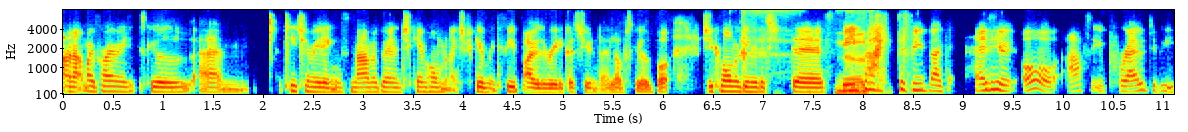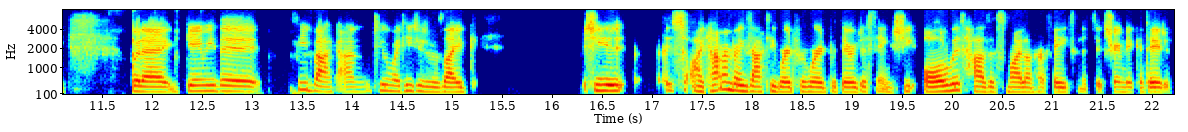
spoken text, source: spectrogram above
And at my primary school um, teacher meetings, Mama went and she came home and like, she gave me the feedback. I was a really good student. I love school, but she came home and gave me the, the feedback, the feedback. Anyway, oh, absolutely proud to be. But uh, gave me the feedback and two of my teachers was like, she so I can't remember exactly word for word, but they were just saying she always has a smile on her face and it's extremely contagious.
